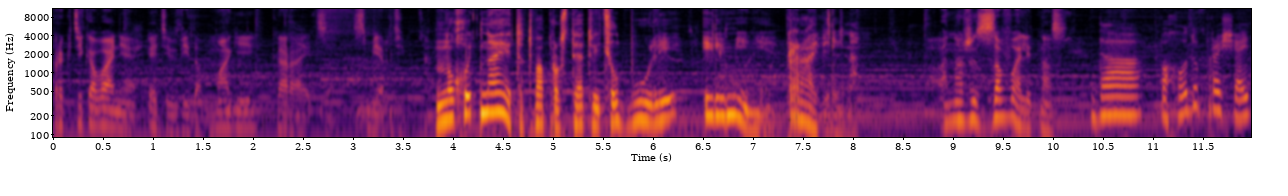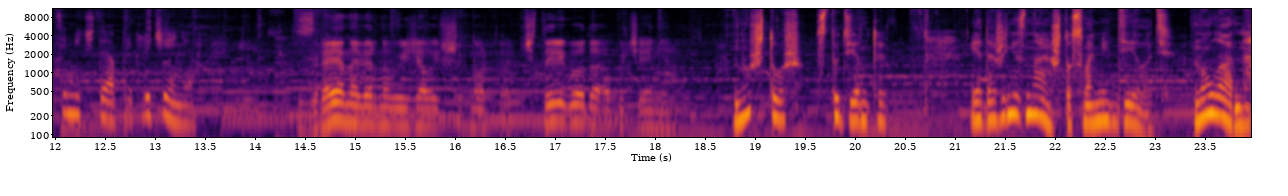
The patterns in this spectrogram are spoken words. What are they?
Практикование этим видом магии карается смертью. Но хоть на этот вопрос ты ответил более или менее правильно. Она же завалит нас. Да, походу прощайте мечты о приключениях. Зря я, наверное, выезжал из Шикнорта. Четыре года обучения. Ну что ж, студенты, я даже не знаю, что с вами делать. Ну ладно,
